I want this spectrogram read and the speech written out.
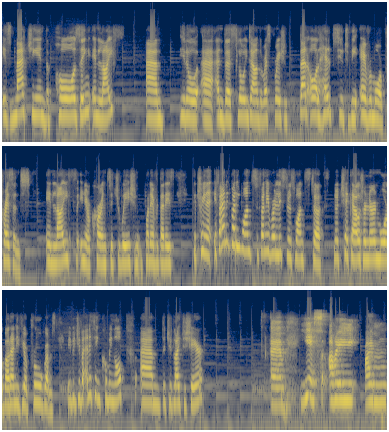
is matching in the pausing in life um you know uh, and the slowing down the respiration that all helps you to be ever more present in life in your current situation whatever that is catriona if anybody wants if any of our listeners wants to you know check out or learn more about any of your programs maybe do you have anything coming up um that you'd like to share um yes i i'm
